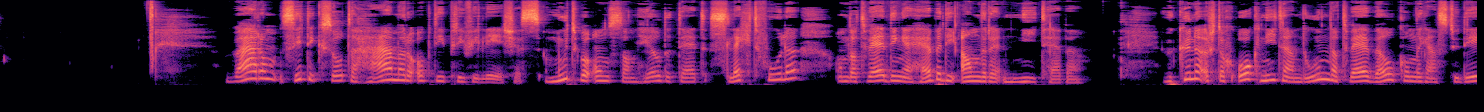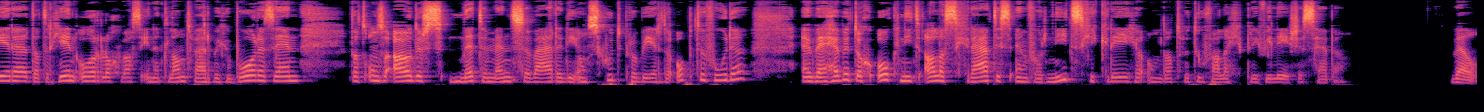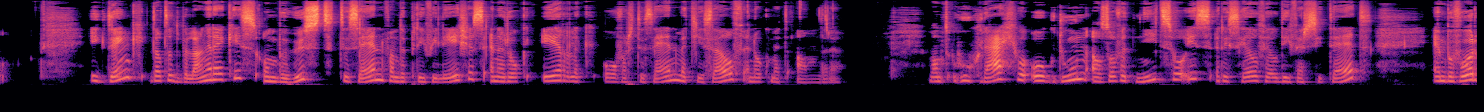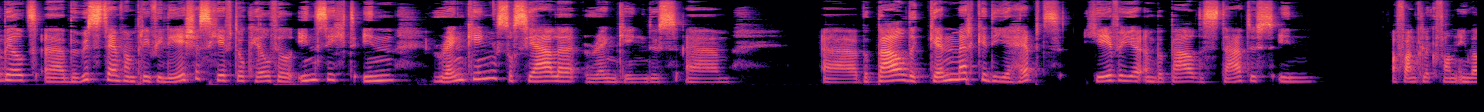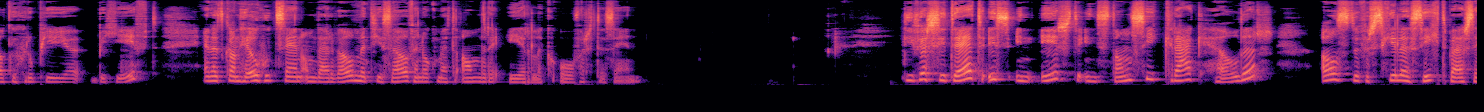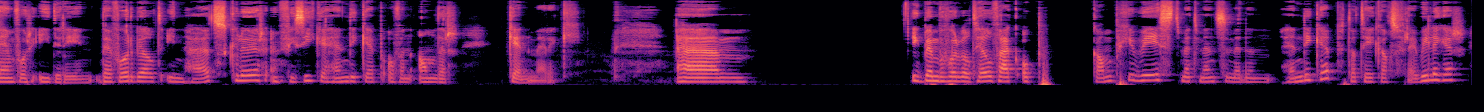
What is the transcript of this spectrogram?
Waarom zit ik zo te hameren op die privileges? Moeten we ons dan heel de tijd slecht voelen omdat wij dingen hebben die anderen niet hebben? We kunnen er toch ook niet aan doen dat wij wel konden gaan studeren, dat er geen oorlog was in het land waar we geboren zijn, dat onze ouders nette mensen waren die ons goed probeerden op te voeden. En wij hebben toch ook niet alles gratis en voor niets gekregen omdat we toevallig privileges hebben. Wel, ik denk dat het belangrijk is om bewust te zijn van de privileges en er ook eerlijk over te zijn met jezelf en ook met anderen. Want hoe graag we ook doen alsof het niet zo is, er is heel veel diversiteit. En bijvoorbeeld uh, bewustzijn van privileges geeft ook heel veel inzicht in ranking, sociale ranking. Dus um, uh, bepaalde kenmerken die je hebt, geven je een bepaalde status in afhankelijk van in welke groep je je begeeft. En het kan heel goed zijn om daar wel met jezelf en ook met anderen eerlijk over te zijn. Diversiteit is in eerste instantie kraakhelder als de verschillen zichtbaar zijn voor iedereen, bijvoorbeeld in huidskleur, een fysieke handicap of een ander kenmerk. Um, ik ben bijvoorbeeld heel vaak op kamp geweest met mensen met een handicap. Dat deed ik als vrijwilliger.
